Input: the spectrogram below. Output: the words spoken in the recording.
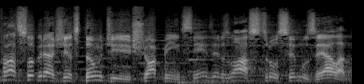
falar sobre a gestão de shopping centers, nós trouxemos ela,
